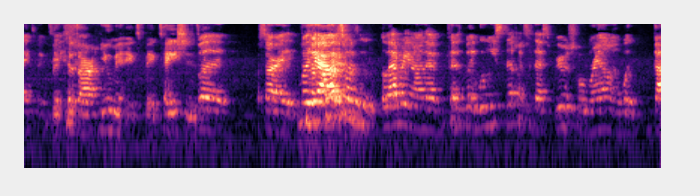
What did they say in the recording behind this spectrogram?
expectations. because our human expectations. But sorry, but No, yeah, go I just ahead. wanted to elaborate on that because, but when we step into that spiritual realm and what God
